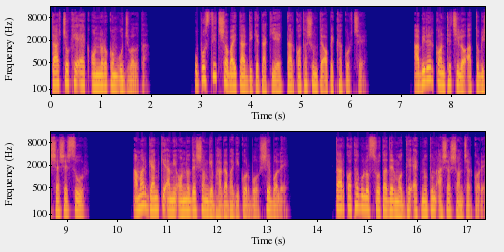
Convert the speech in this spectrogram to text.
তার চোখে এক অন্যরকম উজ্জ্বলতা। উপস্থিত সবাই তার দিকে তাকিয়ে তার কথা শুনতে অপেক্ষা করছে। আবিরের কণ্ঠে ছিল আত্মবিশ্বাসের সুর। আমার জ্ঞানকে আমি অন্যদের সঙ্গে ভাগাভাগি করব সে বলে। তার কথাগুলো শ্রোতাদের মধ্যে এক নতুন আশার সঞ্চার করে।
